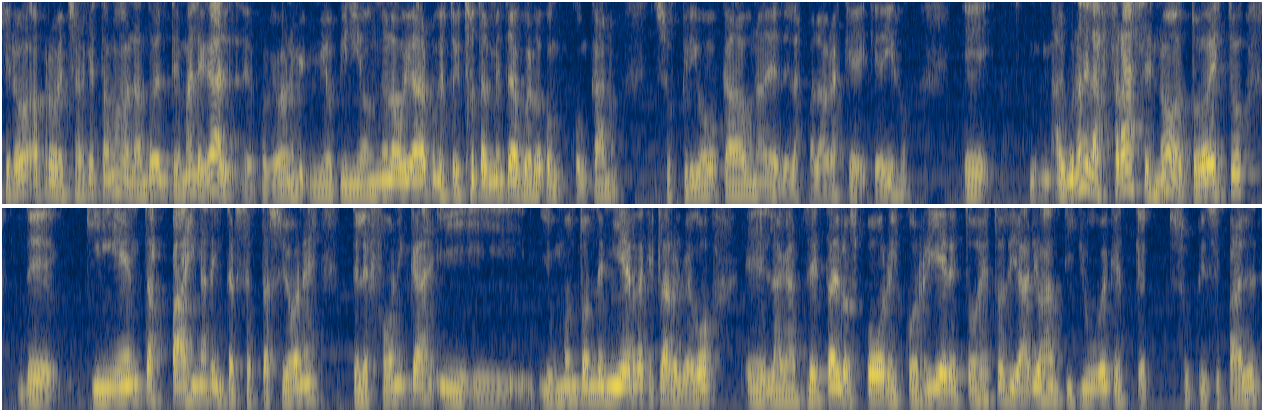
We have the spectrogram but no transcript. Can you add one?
quiero aprovechar que estamos hablando del tema legal, eh, porque bueno, mi, opinión no la voy a dar porque estoy totalmente de acuerdo con, con Cano, suscribo cada una de, las palabras que, dijo. Eh, algunas de las frases, ¿no? Todo esto de 500 páginas de interceptaciones telefónicas y, un montón de mierda que claro, luego la Gazzetta de los Sport, el Corriere, todos estos diarios anti-Juve que, que, su principal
